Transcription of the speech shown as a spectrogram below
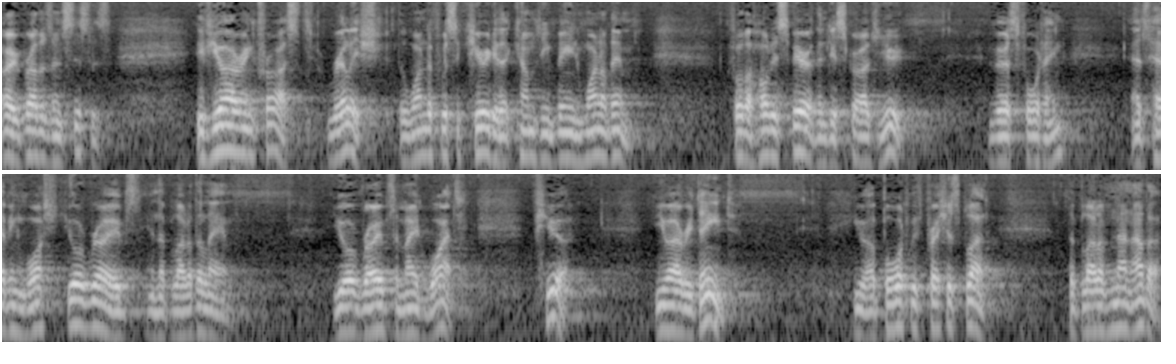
Oh, brothers and sisters, if you are in Christ, relish the wonderful security that comes in being one of them. For the Holy Spirit then describes you, verse 14, as having washed your robes in the blood of the Lamb. Your robes are made white, pure. You are redeemed. You are bought with precious blood, the blood of none other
